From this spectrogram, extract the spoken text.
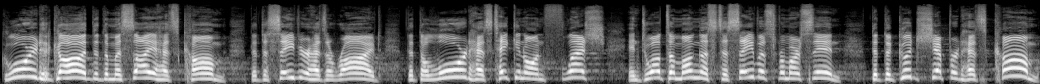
Glory to God that the Messiah has come, that the Savior has arrived, that the Lord has taken on flesh and dwelt among us to save us from our sin, that the Good Shepherd has come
